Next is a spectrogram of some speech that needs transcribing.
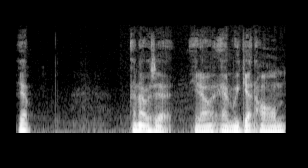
Yep, and that was it, you know. And we get home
